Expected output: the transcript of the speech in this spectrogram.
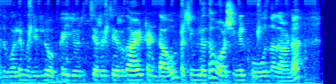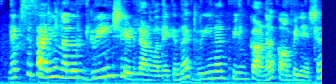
അതുപോലെ മിഡിലും ഒക്കെ ഈ ഒരു ചെറു ചെറുതായിട്ടുണ്ടാവും. പക്ഷെങ്കിൽ അത് വാഷിങ്ങിൽ പോകുന്നതാണ്. നെക്സ്റ്റ് സാരി നല്ലൊരു ഗ്രീൻ ഷെയ്ഡിലാണ് വന്നേക്കുന്നത്. ഗ്രീൻ ആൻഡ് പിങ്ക് ആണ് കോമ്പിനേഷൻ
